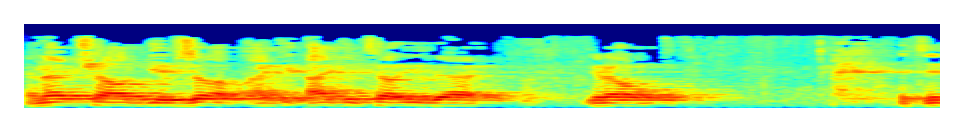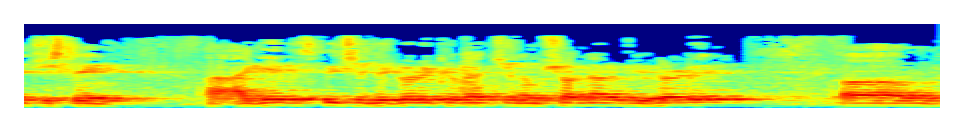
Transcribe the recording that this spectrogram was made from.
and that child gives up, I can, I can tell you that, you know, it's interesting. I gave a speech at the Aguda Convention. I'm sure none of you heard it. Um,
